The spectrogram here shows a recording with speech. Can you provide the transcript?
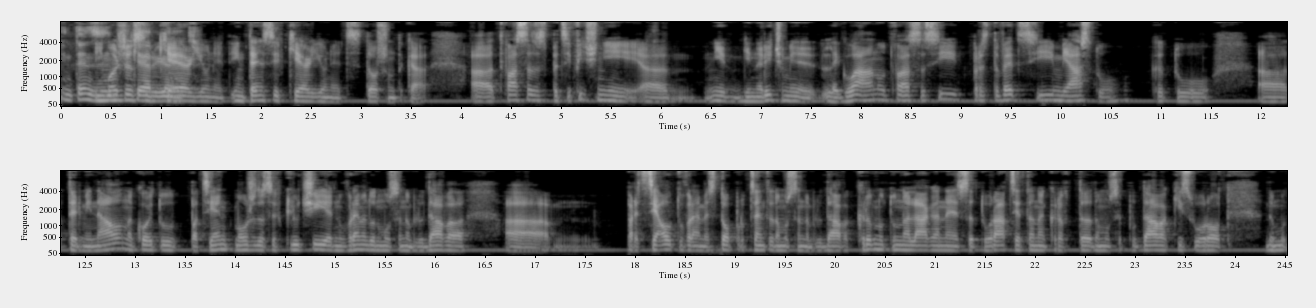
Intensive Emergency Care, care Unit. Unit. Intensive Care Units, точно така. А, това са специфични, а, ние ги наричаме легла, но това са си, представете си място като а, терминал, на който пациент може да се включи едновременно да му се наблюдава а, през цялото време 100% да му се наблюдава кръвното налягане, сатурацията на кръвта, да му се подава кислород, да, му,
